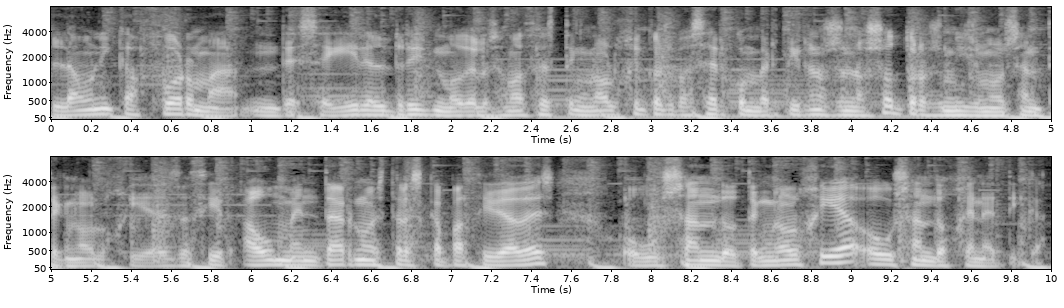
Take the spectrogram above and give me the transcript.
la única forma de seguir el ritmo de los avances tecnológicos va a ser convertirnos nosotros mismos en tecnología, es decir, aumentar nuestras capacidades o usando tecnología o usando genética.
